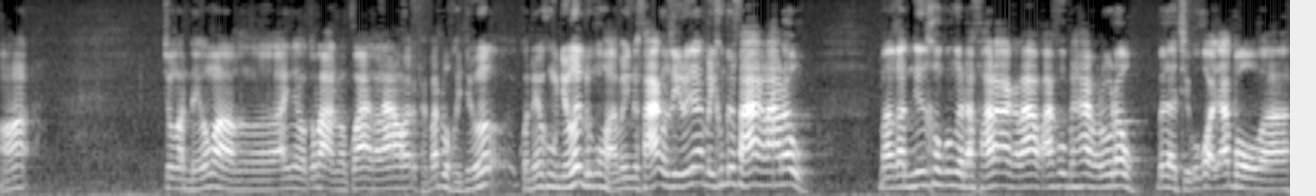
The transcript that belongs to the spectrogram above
Đó. Chứ còn nếu mà ờ, anh em và các bạn mà qua lao ấy phải bắt buộc phải nhớ. Còn nếu không nhớ thì đừng có hỏi mình là phá cái gì nữa nhé mình không biết phá lao đâu. Mà gần như không có người nào phá ra cloud iPhone 12 Pro đâu. Bây giờ chỉ có gọi Apple và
